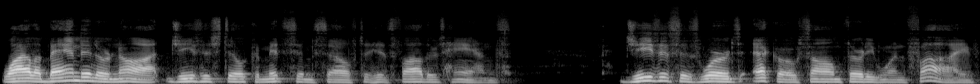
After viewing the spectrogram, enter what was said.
While abandoned or not, Jesus still commits himself to his Father's hands. Jesus' words echo Psalm 31 5,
